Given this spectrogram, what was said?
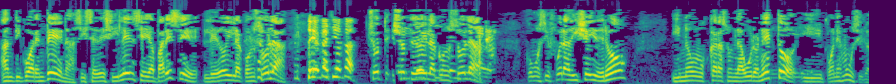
anticuarentena. Si se desilencia y aparece, le doy la consola. Estoy acá, estoy acá. Yo te, yo te doy la consola como si fuera DJ Dero y no buscaras un laburo honesto y pones música.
